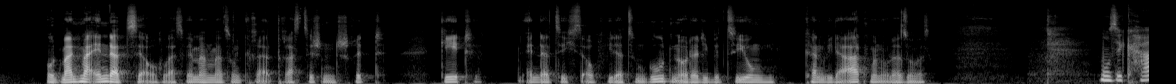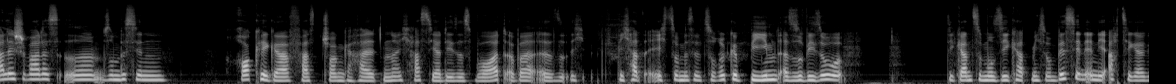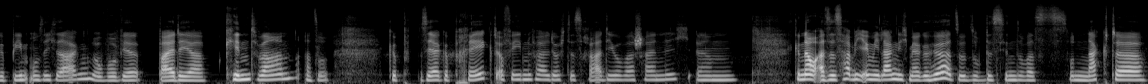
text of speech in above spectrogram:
und manchmal ändert es ja auch was, wenn man mal so einen drastischen Schritt geht, ändert sich es auch wieder zum Guten oder die Beziehung kann wieder atmen oder sowas. Musikalisch war das äh, so ein bisschen rockiger fast schon gehalten. Ne? Ich hasse ja dieses Wort, aber also ich, mich hat echt so ein bisschen zurückgebeamt. Also sowieso, die ganze Musik hat mich so ein bisschen in die 80er gebeamt, muss ich sagen, so wo wir beide ja Kind waren. Also gep sehr geprägt, auf jeden Fall durch das Radio wahrscheinlich. Ähm, genau, also das habe ich irgendwie lange nicht mehr gehört, so, so ein bisschen sowas, so nackter,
